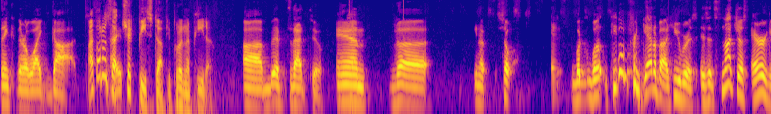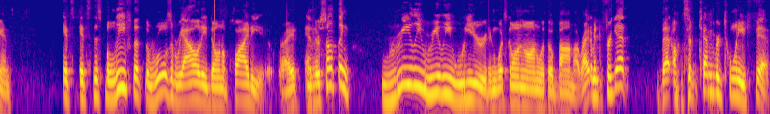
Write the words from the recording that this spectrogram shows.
think they're like God. I thought it was Right. that chickpea stuff you put in a pita. Uh, it's that too, and the you know so what what people forget about hubris is it's not just arrogance. It's it's this belief that the rules of reality don't apply to you, right? And there's something really really weird in what's going on with Obama, right? I mean, forget that on September 25th,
